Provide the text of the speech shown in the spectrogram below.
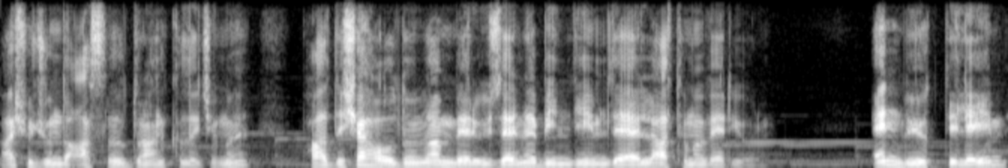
başucunda asılı duran kılıcımı, padişah olduğumdan beri üzerine bindiğim değerli atımı veriyorum. En büyük dileğim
